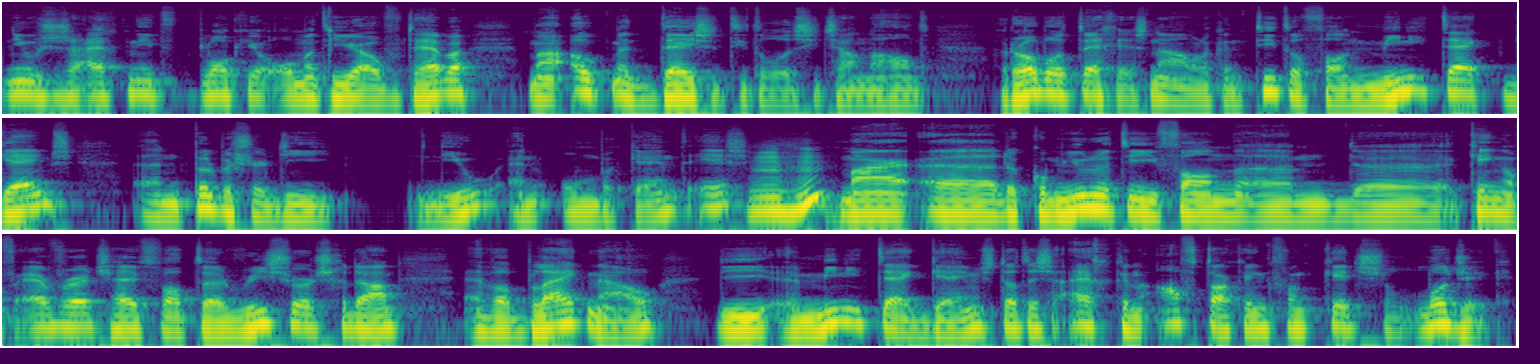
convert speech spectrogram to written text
nieuws is eigenlijk niet het blokje om het hierover te hebben. Maar ook met deze titel is iets aan de hand. Robotech is namelijk een titel van Minitech Games. Een publisher die nieuw en onbekend is. Maar eh, de community van ehm, de King of Average heeft wat eh, research gedaan. En wat blijkt nou? Die eh, Minitech games, dat is eigenlijk een aftakking van Kids Logic.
